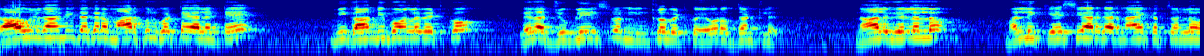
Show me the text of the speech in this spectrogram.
రాహుల్ గాంధీ దగ్గర మార్కులు కొట్టేయాలంటే మీ గాంధీ భవన్లో పెట్టుకో లేదా జూబ్లీహిల్స్లో నీ ఇంట్లో పెట్టుకో ఎవరు వద్దంటలేదు. నాలుగేళ్ళలో మళ్ళీ కేసీఆర్ గారి నాయకత్వంలో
